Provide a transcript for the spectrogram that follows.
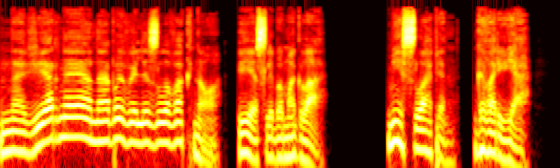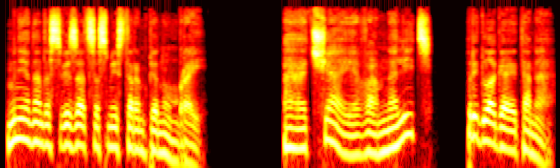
Наверное, она бы вылезла в окно, если бы могла. «Мисс Лапин», — говорю я, — «мне надо связаться с мистером Пенумброй». «А чая вам налить?» — предлагает она.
